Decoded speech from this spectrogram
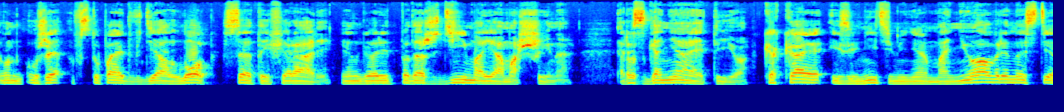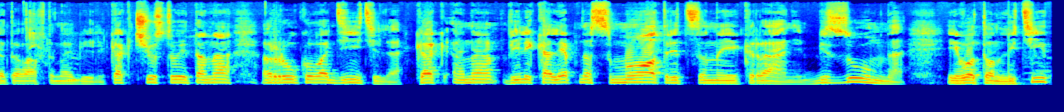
он уже вступает в диалог с этой Феррари. И он говорит, подожди, моя машина разгоняет ее. Какая, извините меня, маневренность этого автомобиля. Как чувствует она руку водителя. Как она великолепно смотрится на экране. Безумно. И вот он летит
